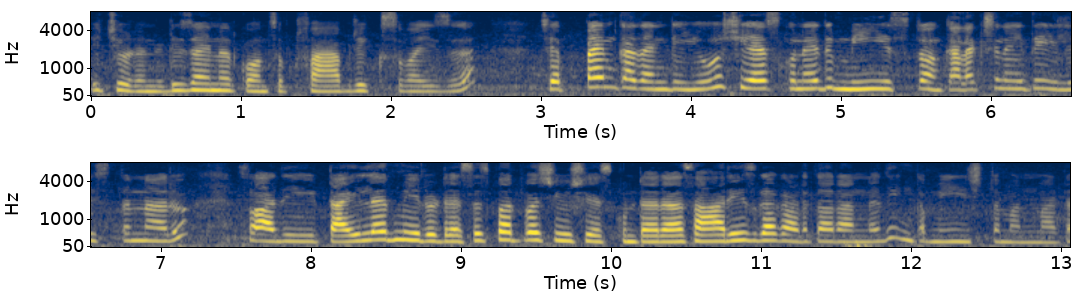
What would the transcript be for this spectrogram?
ఇది చూడండి డిజైనర్ కాన్సెప్ట్ ఫ్యాబ్రిక్స్ వైజ్ చెప్పాను కదండి యూజ్ చేసుకునేది మీ ఇష్టం. కలెక్షన్ అయితే వీళ్ళు ఇస్తున్నారు. సో అది టైలర్ మీరు డ్రెస్సెస్ పర్పస్ యూజ్ చేసుకుంటారా సారీస్గా కడతారా అన్నది ఇంకా మీ ఇష్టం అనమాట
